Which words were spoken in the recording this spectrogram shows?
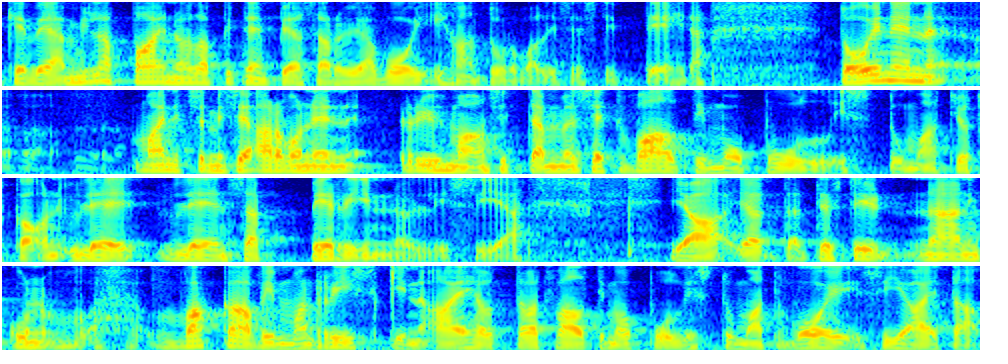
keveämmillä painoilla pitempiä sarjoja voi ihan turvallisesti tehdä. Toinen mainitsemisen arvoinen ryhmä on sitten tämmöiset valtimopullistumat, jotka on yle, yleensä perinnöllisiä. Ja, ja tietysti nämä niin kuin vakavimman riskin aiheuttavat valtimopullistumat voi sijaita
